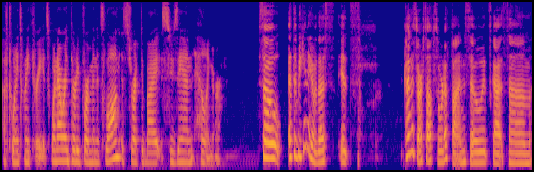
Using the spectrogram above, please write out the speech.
of 2023. It's one hour and 34 minutes long. It's directed by Suzanne Hillinger. So at the beginning of this, it's kind of starts off sort of fun. So it's got some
